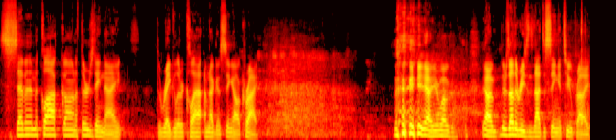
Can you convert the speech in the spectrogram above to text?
Seven o'clock on a Thursday night, the regular class. I'm not going to sing, I'll cry. yeah, you're welcome. Yeah, there's other reasons not to sing it too, probably.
